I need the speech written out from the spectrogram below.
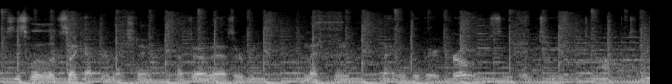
This is what it looks like after match day. After the after the match between Knight and Blueberry Curl, you see the two top two.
